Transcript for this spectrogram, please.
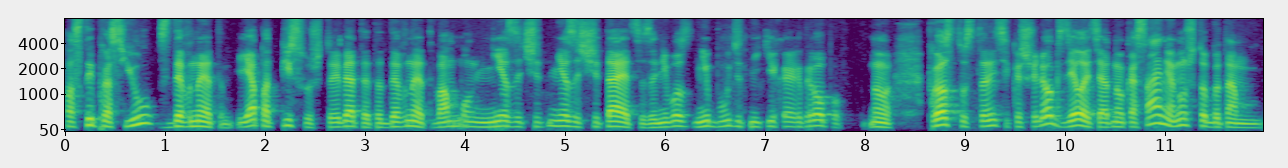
посты про Сью с. И я подписываю, что, ребята, это DevNet, вам он не, зачи- не засчитается, за него не будет никаких аирдропов. Ну, просто установите кошелек, сделайте одно касание, ну, чтобы там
